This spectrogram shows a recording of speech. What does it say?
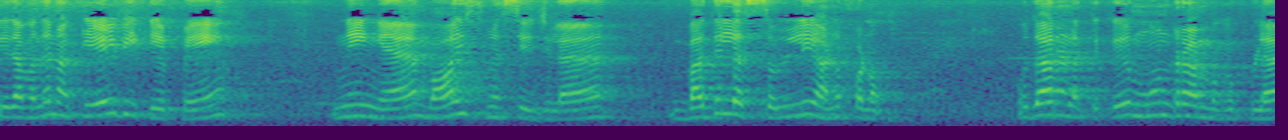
இதை வந்து நான் கேள்வி கேட்பேன். நீங்கள் வாய்ஸ் மெசேஜில் பதிலை சொல்லி அனுப்பணும். உதாரணத்துக்கு மூன்றாம் வகுப்பில்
